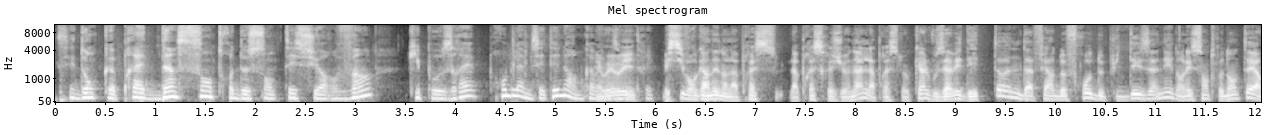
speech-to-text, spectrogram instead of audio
C'est donc près d'un centre de santé sur 20 qui poserait problème. C'est énorme quand eh même, oui, Mais si vous regardez dans la presse, la presse régionale, la presse locale, vous avez des tonnes d'affaires de fraude depuis des années dans les centres dentaires.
